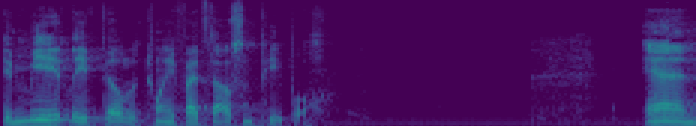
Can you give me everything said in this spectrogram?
immediately filled with 25,000 people. And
